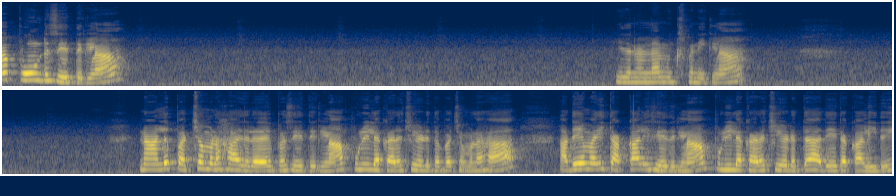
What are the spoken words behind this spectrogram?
இப்போ பூண்டு சேர்த்துக்கலாம். இதை நல்லா மிக்ஸ் பண்ணிக்கலாம். நாலு பச்சை மிளகா இதில் இப்போ சேர்த்துக்கலாம். புளியில் கரைச்சி எடுத்த பச்சை மிளகா அதே மாதிரி தக்காளி சேர்த்துக்கலாம். புளியில் கரைச்சி எடுத்த அதே தக்காளி இது.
